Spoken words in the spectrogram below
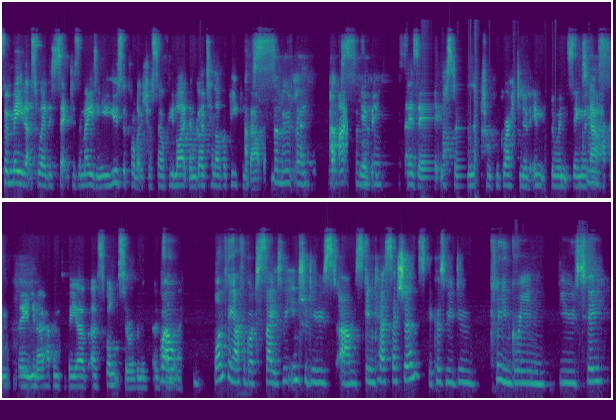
for me, that's where this sector is amazing. You use the products yourself, you like them, go tell other people about them. Absolutely Absolutely. is it? It's just a natural progression of influencing without having to be, you know, having to be a, a sponsor of an event. Well, one thing I forgot to say is we introduced um, skincare sessions because we do clean green beauty.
